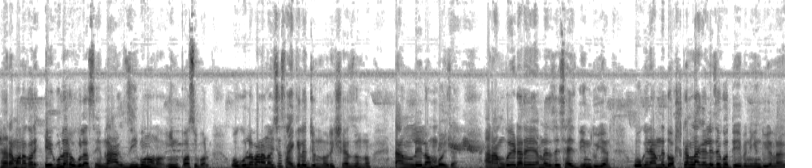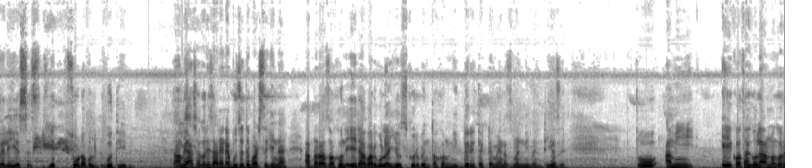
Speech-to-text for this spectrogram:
হেরা মনে করে এগুলার ওগুলা সেম না, জীবনও ন ইম্পসিবল ওগুলো বানানো হয়েছে সাইকেলের জন্য, রিক্সার জন্য, টানলে লম্ব হয়ে যায়। আর আমগো এটারে আমরা যে সাইজ দিম দুইয়ান ও কিনা আপনি দশ কান লাগাইলে যে গতি হইবেন কিন্তু দুইয়ান লাগাইলে ইয়েস ইয়ে ডাবল গতি হইবেন তো আমি আশা করি জানি না, বুঝতে পারছি কি না। আপনারা যখন এই রাবারগুলো ইউজ করবেন, তখন নির্ধারিত একটা ম্যানেজমেন্ট নেবেন, ঠিক আছে? তো আমি এই কথাগুলো আপনাদের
